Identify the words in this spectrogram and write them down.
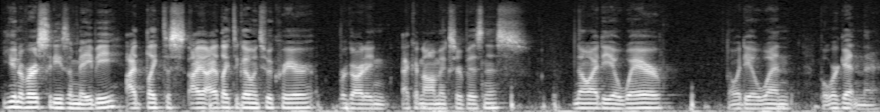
University is a maybe. I'd like to. I, I'd like to go into a career regarding economics or business. No idea where, no idea when, but we're getting there.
